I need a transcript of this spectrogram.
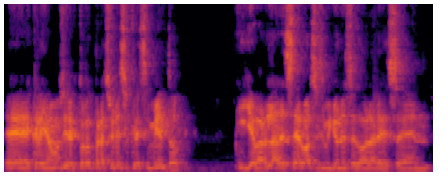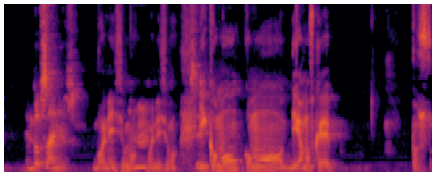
eh, que le llamamos director de operaciones y crecimiento, y llevarla de 0 a 6 millones de dólares en, en dos años. Buenísimo, buenísimo. ¿Y cómo, cómo, digamos que pues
